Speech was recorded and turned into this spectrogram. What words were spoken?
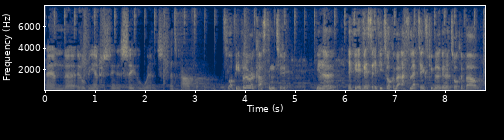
And uh, it'll be interesting to see who wins. That's powerful. It's what people are accustomed to. You know, hmm. if, if, it's, if you talk about athletics, people are going to talk about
